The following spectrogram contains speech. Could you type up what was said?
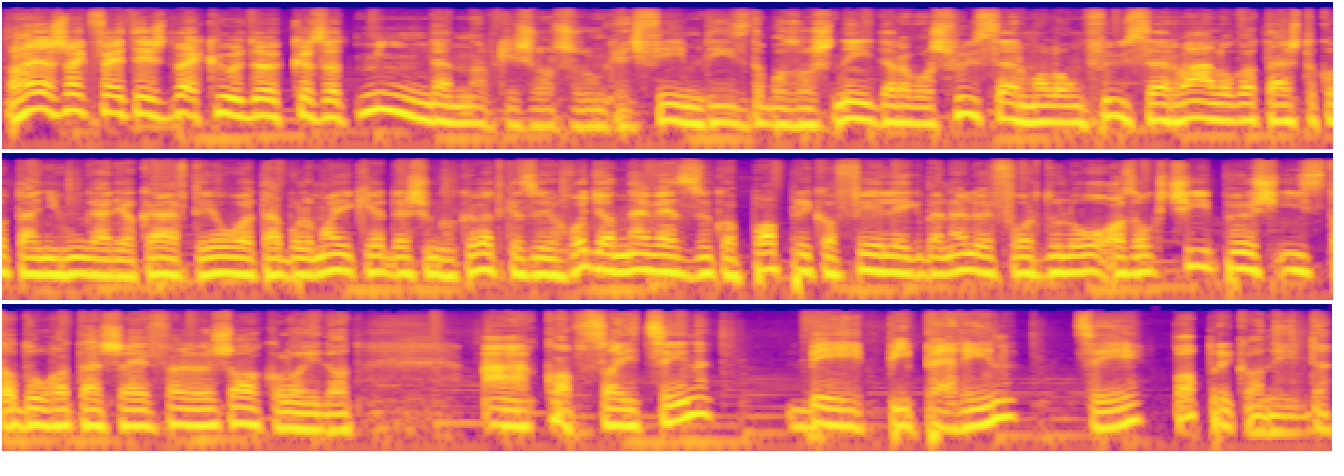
A helyes megfejtést beküldők között minden nap kisorsolunk egy fém 10 dobozos, 4 darabos fűszermalom, fűszer válogatást a Kotányi Hungária Kft. jóvoltából. A mai kérdésünk a következő, hogyan nevezzük a paprika félékben előforduló, azok csípős ízt adó hatásáért felelős alkaloidot? A. Kapszaicin, B. Piperin, C. Paprikanid.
